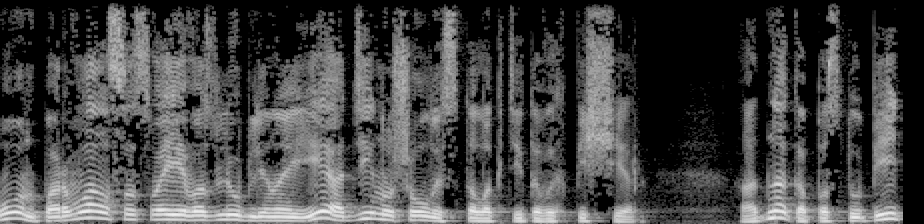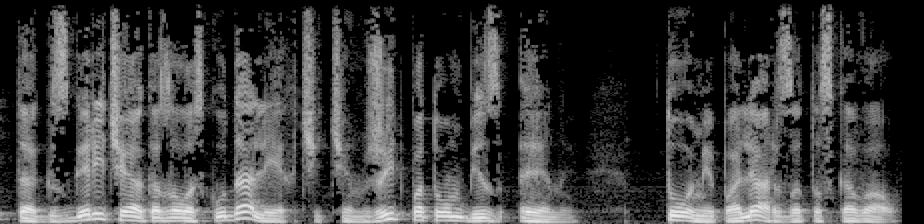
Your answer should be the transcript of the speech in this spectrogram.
он порвался своей возлюбленной и один ушел из сталактитовых пещер. Однако поступить так сгоряча оказалось куда легче, чем жить потом без Эны. Томи Поляр затасковал.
